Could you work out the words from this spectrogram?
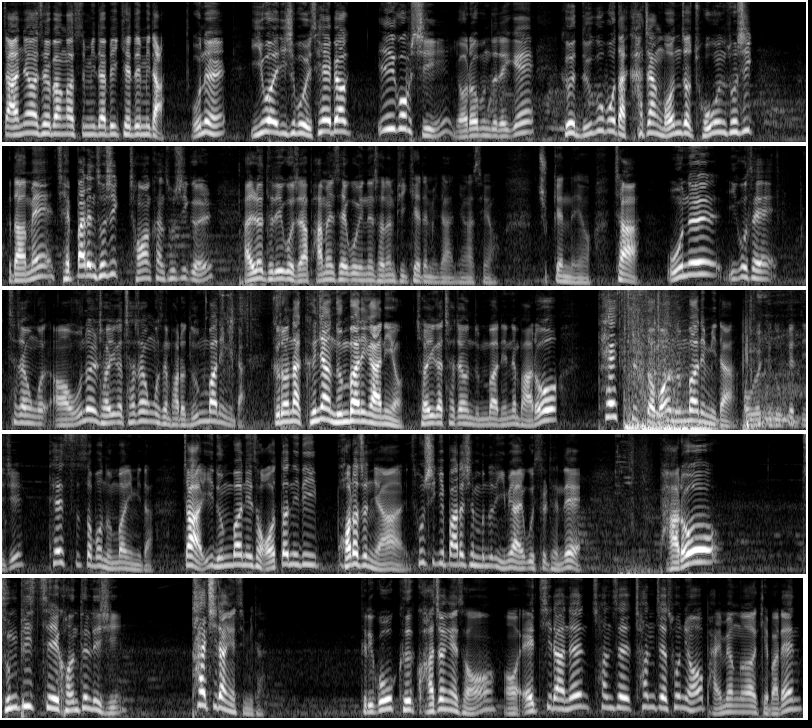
자 안녕하세요. 반갑습니다. 빅헤드입니다. 오늘 2월 25일 새벽 7시 여러분들에게 그 누구보다 가장 먼저 좋은 소식 그 다음에 재빠른 소식 정확한 소식을 알려드리고자 밤을 새고 있는 저는 빅헤드입니다. 안녕하세요. 죽겠네요. 자 오늘 이곳에 찾아온 곳 어, 오늘 저희가 찾아온 곳은 바로 눔바니입니다. 그러나 그냥 눔바니가 아니요. 저희가 찾아온 눔바니는 바로 테스트 서버 눔바니입니다. 어, 왜 이렇게 높게 뜨지? 테스트 서버 눔바니입니다 자 이 눈반에서 어떤 일이 벌어졌냐 소식이 빠르신 분들은 이미 알고 있을 텐데 바로 둠피스트의 건틀릿이 탈취당했습니다 그리고 그 과정에서 어, 에티라는 천재, 천재 소녀 발명가가 개발한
